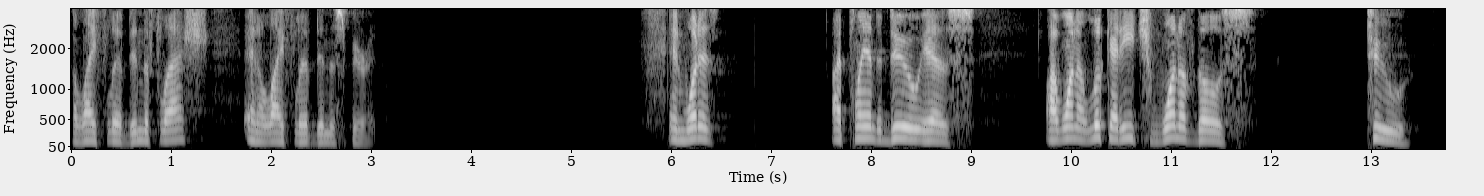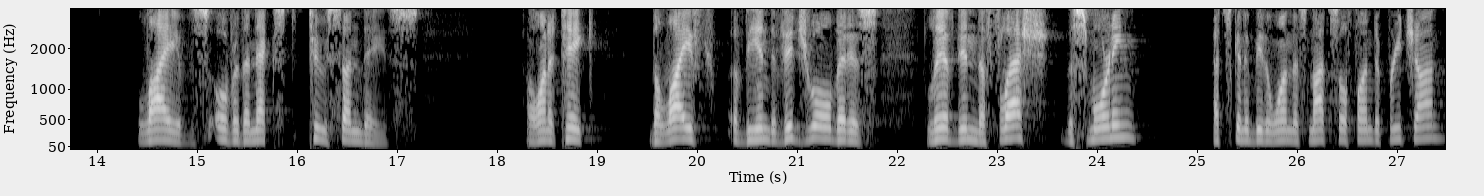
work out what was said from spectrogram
A life lived in the flesh and a life lived in the spirit. And what is I plan to do is I want to look at each one of those two lives over the next two Sundays. I want to take the life of the individual that has lived in the flesh this morning. That's going to be the one that's not so fun to preach on.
